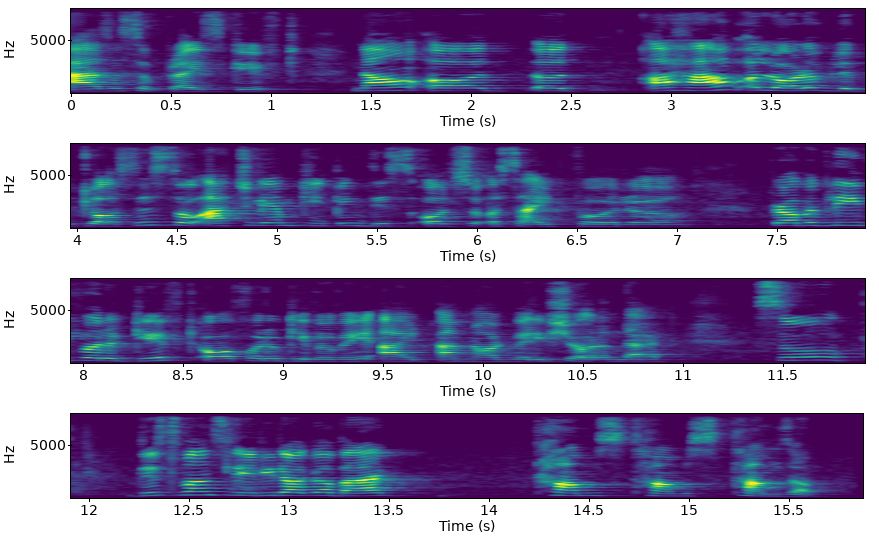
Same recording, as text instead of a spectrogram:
as a surprise gift. Now uh, uh, I have a lot of lip glosses so actually I'm keeping this also aside for uh, probably for a gift or for a giveaway. I, I'm not very sure on that. So this month's Lady Raga bag thumbs thumbs thumbs up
